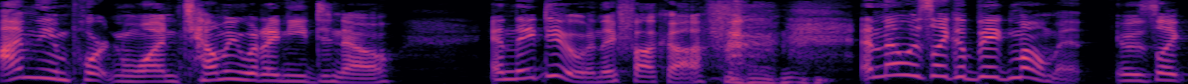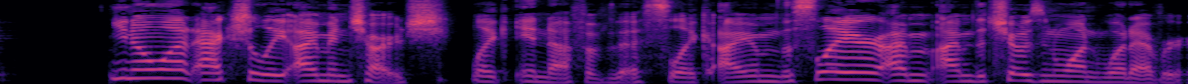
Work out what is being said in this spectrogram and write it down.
I'm the important one. Tell me what I need to know. And they do, and they fuck off. and that was like a big moment. It was like, you know what? Actually, I'm in charge. Like enough of this. Like I am the Slayer. I'm I'm the chosen one. Whatever.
